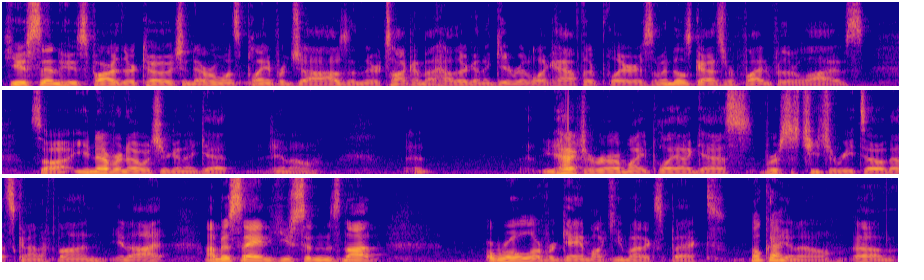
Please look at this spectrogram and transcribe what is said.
Houston who's fired their coach and everyone's playing for jobs and they're talking about how they're going to get rid of like half their players. I mean, those guys are fighting for their lives. So uh, you never know what you're going to get, you know. Hector Herrera might play, I guess, versus Chicharito. That's kind of fun. You know, I, I'm just saying Houston is not a rollover game like you might expect. Okay. You know, um,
